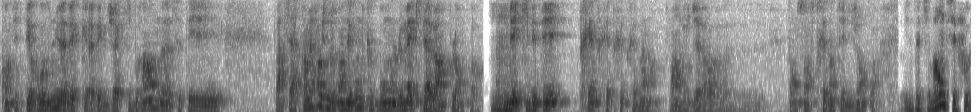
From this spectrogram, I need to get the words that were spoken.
quand il était revenu avec, avec Jackie Brown, euh, c'était... Enfin, c'est la première fois que je me rendais compte que bon, le mec il avait un plan quoi, mm. mais qu'il était très très très très malin. Enfin, je veux dire, euh, dans le sens très intelligent quoi. Exactement, c'est fou,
